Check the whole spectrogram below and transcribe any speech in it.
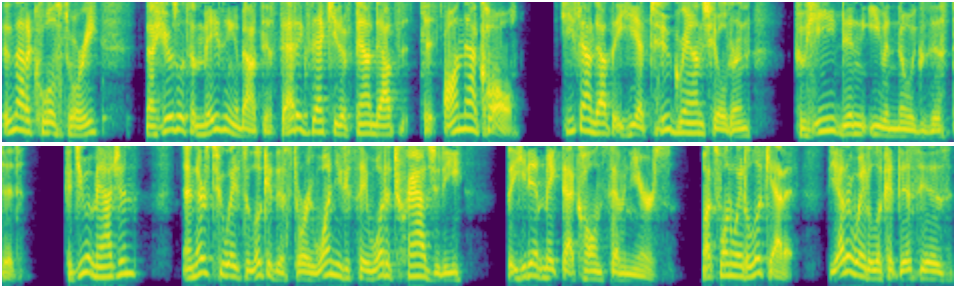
Isn't that a cool story? Now, here's what's amazing about this. That executive found out that on that call, he found out that he had two grandchildren who he didn't even know existed. Could you imagine? And there's two ways to look at this story. One, you could say, what a tragedy that he didn't make that call in seven years. That's one way to look at it. The other way to look at this is,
